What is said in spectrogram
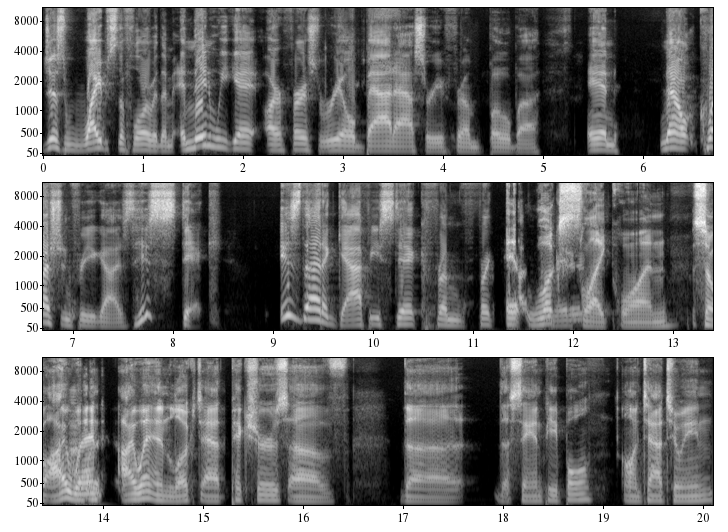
just wipes the floor with them. And then we get our first real badassery from Boba. And now, question for you guys: His stick is that a gaffy stick from frick? It looks Raiders? like one. So I went I went and looked at pictures of the the sand people on Tatooine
